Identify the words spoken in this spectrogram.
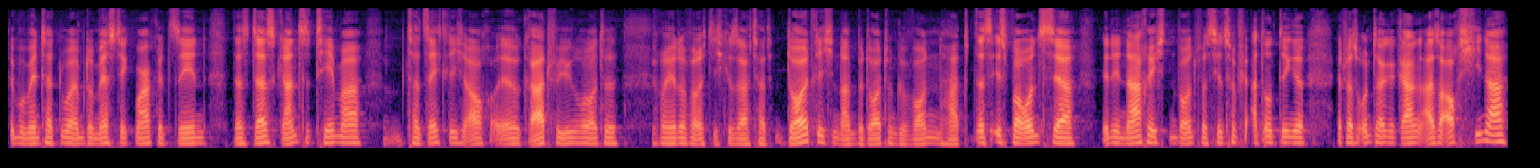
im Moment halt nur im Domestic Market sehen, dass das ganze Thema tatsächlich auch äh, gerade für jüngere Leute, wie Frau Hedorfer richtig gesagt hat, deutlich an Bedeutung gewonnen hat. Das ist bei uns ja in den Nachrichten, bei uns passiert so viele andere Dinge etwas untergegangen. Also auch China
